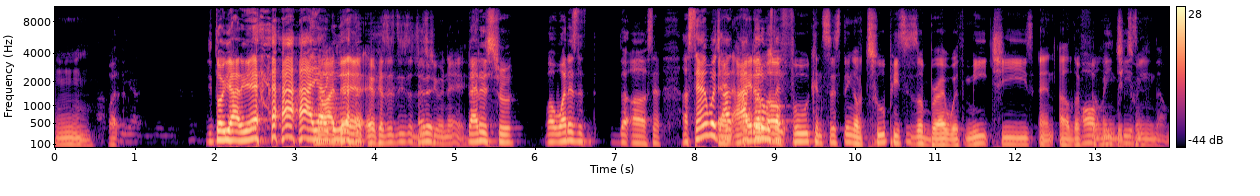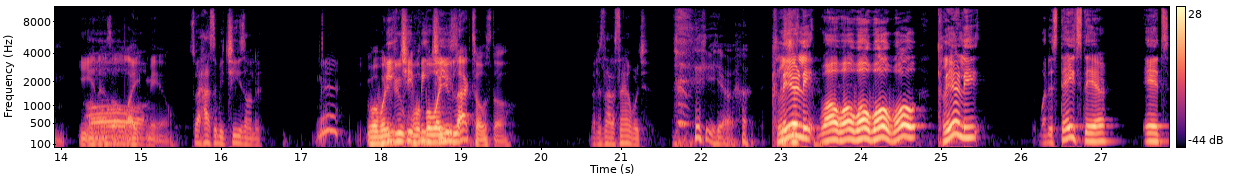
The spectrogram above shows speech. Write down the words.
Mm. But you thought you had to get? You No, I do that. did because these are just Q and A. That is true. But what is it? The uh, sam- a sandwich? An I, I thought item it was of like food consisting of two pieces of bread with meat, cheese, and other Oh, filling meat, cheese. between them, eaten as a Oh. light meal. so it has to be cheese on it. Yeah. Well, what Meat, you? cheese- but meat, what you cheese. lactose though? That is not a sandwich. yeah. Clearly, whoa, whoa, whoa, whoa, whoa. Clearly, what it states there, it's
